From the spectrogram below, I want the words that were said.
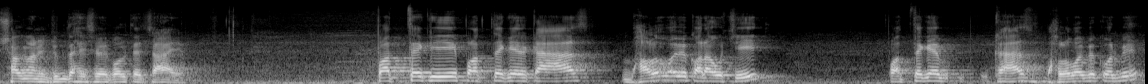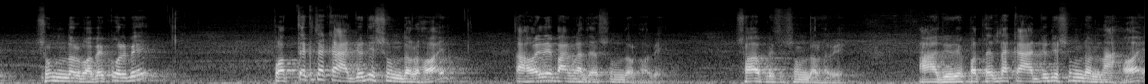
সংগ্রামী যোদ্ধা হিসেবে বলতে চাই প্রত্যেকই প্রত্যেকের কাজ ভালোভাবে করা উচিত, প্রত্যেকের কাজ ভালোভাবে করবে, সুন্দরভাবে করবে। প্রত্যেকটা কাজ যদি সুন্দর হয়, তাহলে বাংলাদেশ সুন্দর হবে সব কিছু সুন্দর হবে। আর যদি প্রত্যেকটা কাজ যদি সুন্দর না হয়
